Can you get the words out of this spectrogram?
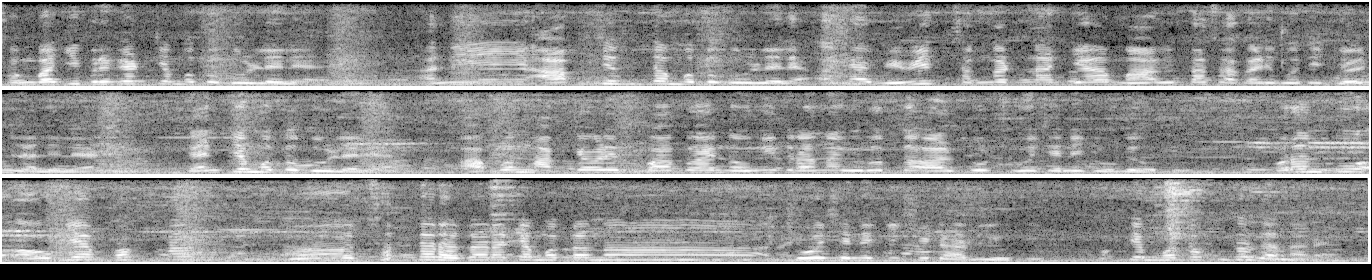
संभाजी ब्रिगेडचे मतं जुळलेले आहे. आणि आपचे सुद्धा मतं जुळलेले आहे. अशा विविध संघटना ज्या महाविकास आघाडीमध्ये जॉईन झालेल्या आहेत त्यांचे मतं जुळलेले आहे आपण मागच्या वेळेस पाहतोय नवनीत राणा विरुद्ध आळसूर शिवसेनेचे उभे होते. परंतु अवघ्या फक्त सत्तर हजाराच्या मतानं शिवसेनेची सीट हारली होती. मग ते मतं कुठं जाणार आहे?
